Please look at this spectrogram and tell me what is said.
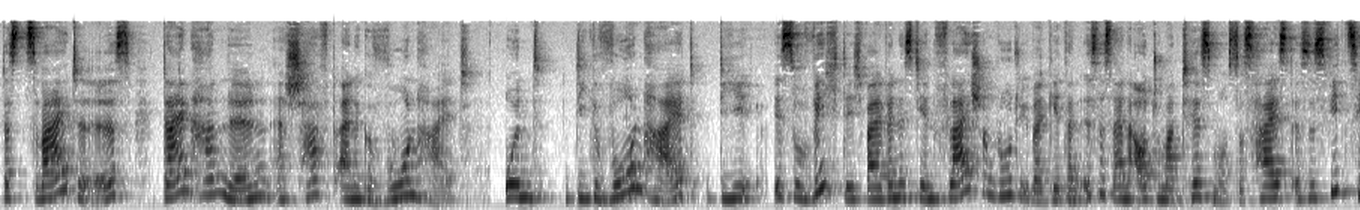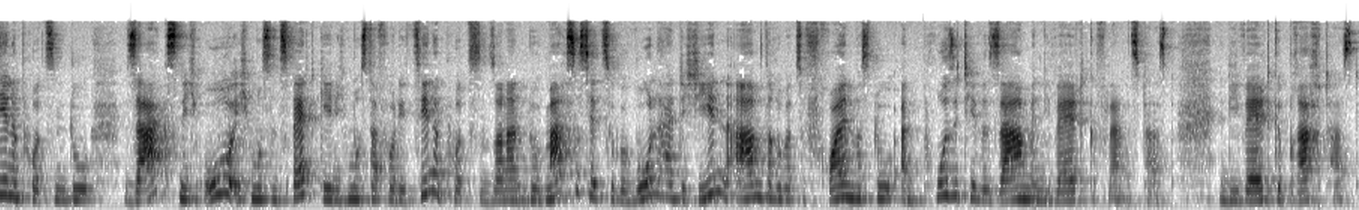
Das zweite ist, dein Handeln erschafft eine Gewohnheit. Und die Gewohnheit, die ist so wichtig, weil wenn es dir in Fleisch und Blut übergeht, dann ist es ein Automatismus. Das heißt, es ist wie Zähneputzen. Du sagst nicht, oh, ich muss ins Bett gehen, ich muss davor die Zähne putzen, sondern du machst es dir zur Gewohnheit, dich jeden Abend darüber zu freuen, was du an positive Samen in die Welt gepflanzt hast, in die Welt gebracht hast.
